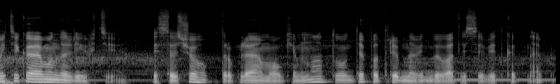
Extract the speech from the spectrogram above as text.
Ми тікаємо на ліфті, після чого потрапляємо у кімнату, де потрібно відбиватися від кетнепа.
